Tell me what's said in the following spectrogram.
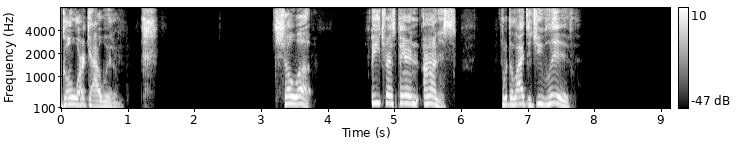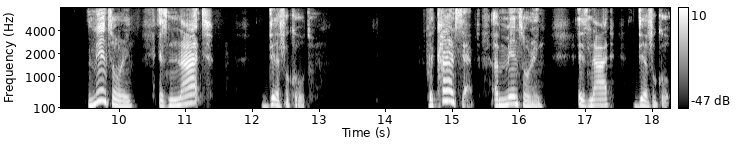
Go work out with them. Show up. Be transparent and honest with the life that you've lived. Mentoring is not difficult. The concept of mentoring is not difficult.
